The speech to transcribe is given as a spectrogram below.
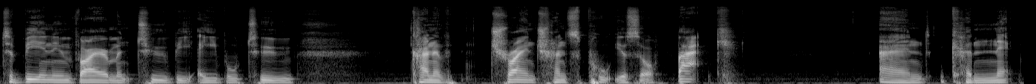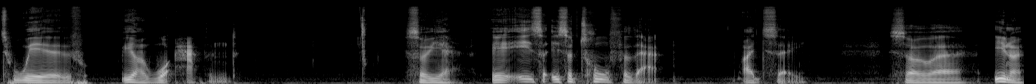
to be an environment to be able to kind of try and transport yourself back and connect with you know what happened. So yeah it's it's a tool for that i'd say. So uh you know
